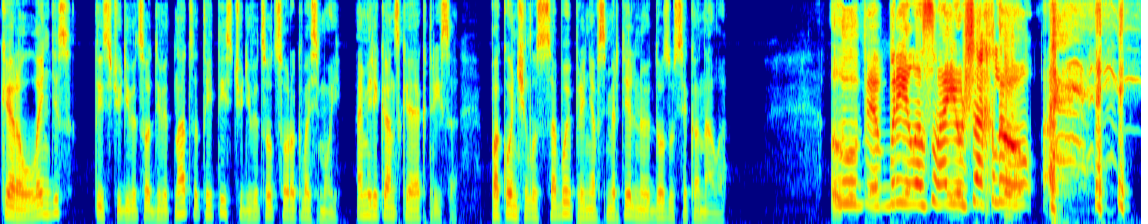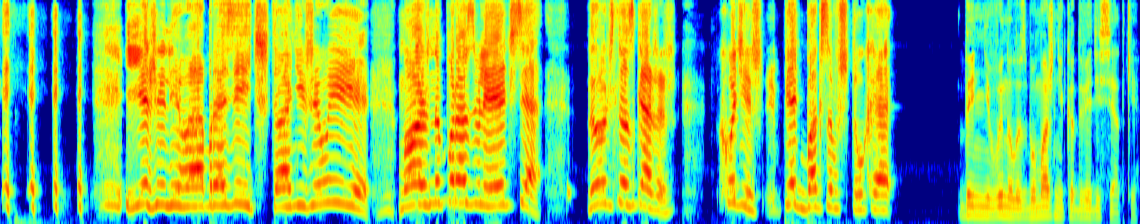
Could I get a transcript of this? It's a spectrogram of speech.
Кэрол Лэндис, 1919-1948. Американская актриса. Покончила с собой, приняв смертельную дозу секанала. Лупи брила свою шахну. Ежели вообразить, что они живые, можно поразвлечься. Ну, что скажешь? Хочешь, пять баксов штука?» Дэнни вынул из бумажника две десятки.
